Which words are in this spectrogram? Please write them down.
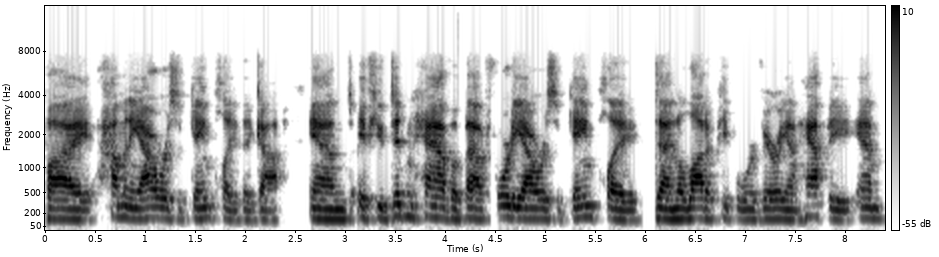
by how many hours of gameplay they got. And if you didn't have about 40 hours of gameplay, then a lot of people were very unhappy. And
